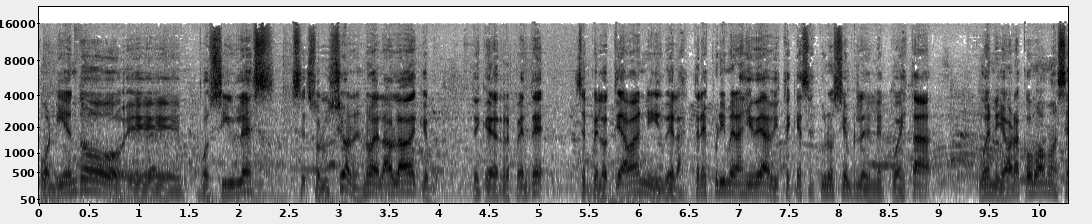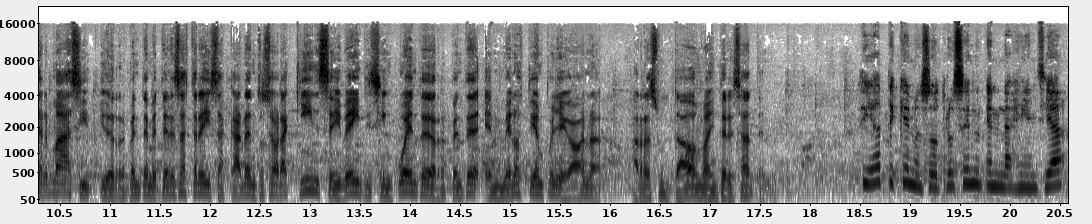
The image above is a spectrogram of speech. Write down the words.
poniendo eh, posibles soluciones, ¿no? Él hablaba de que, de que de repente se peloteaban y de las tres primeras ideas, viste que esas que uno siempre le, cuesta, bueno, ¿y ahora cómo vamos a hacer más? Y, de repente meter esas tres y sacar entonces ahora 15 y 20 y 50 y de repente en menos tiempo llegaban a, resultados más interesantes. Fíjate que nosotros en, la agencia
